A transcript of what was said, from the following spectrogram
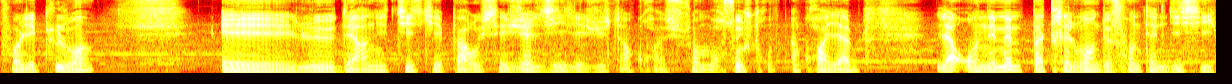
Il faut aller plus loin. Et le dernier titre qui est paru, c'est GLZ. Il est juste incroyable. C'est un morceau je trouve incroyable. Là, on n'est même pas très loin de Fontaine d'ici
